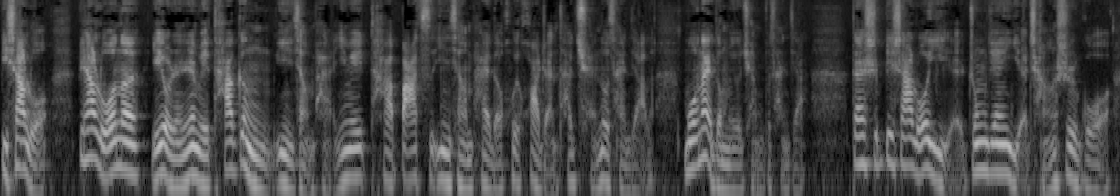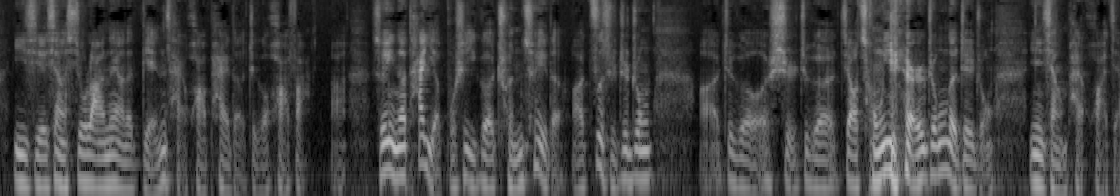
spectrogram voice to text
毕沙罗，毕沙罗呢，也有人认为他更印象派，因为他八次印象派的绘画展他全都参加了，莫奈都没有全部参加。但是毕沙罗也中间也尝试过一些像修拉那样的点彩画派的这个画法啊，所以呢，他也不是一个纯粹的啊，自始至终。啊，这个是这个叫从一而终的这种印象派画家。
